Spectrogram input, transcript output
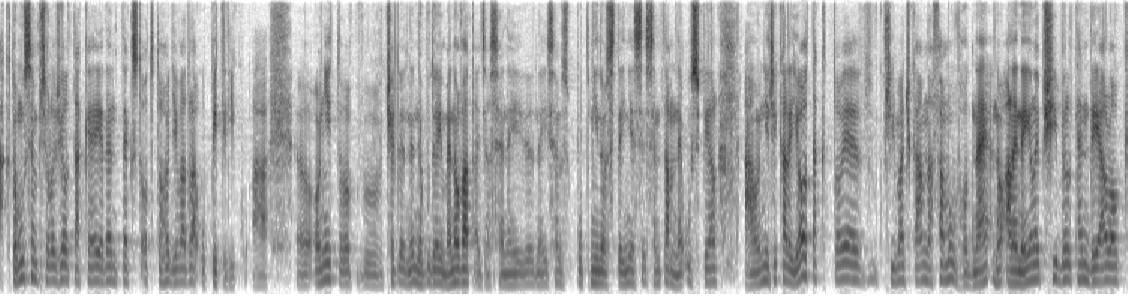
a k tomu jsem přiložil také jeden text od toho divadla u Pitlíku. A uh, oni to, čet, ne, nebudu jmenovat, ať zase nej, nejsem spupný, no stejně jsem tam neuspěl, a oni říkali, jo, tak to je k přijímačkám na FAMu vhodné, no ale nejlepší byl ten dialog,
